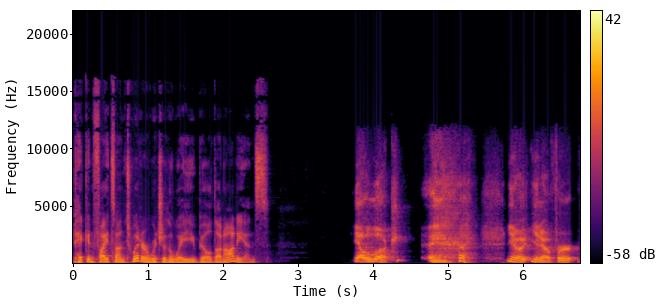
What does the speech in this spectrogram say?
picking fights on Twitter, which are the way you build an audience. Yeah, look, you know, you know, for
